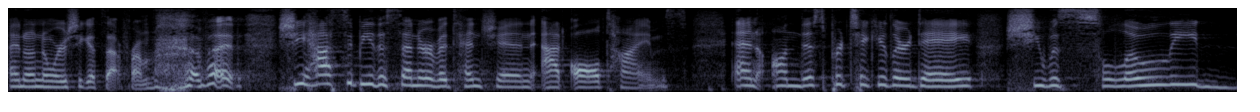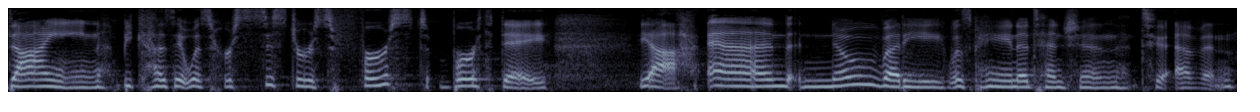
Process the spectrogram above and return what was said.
I don't know where she gets that from, but she has to be the center of attention at all times. And on this particular day, she was slowly dying because it was her sister's first birthday. Yeah, and nobody was paying attention to Evan.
